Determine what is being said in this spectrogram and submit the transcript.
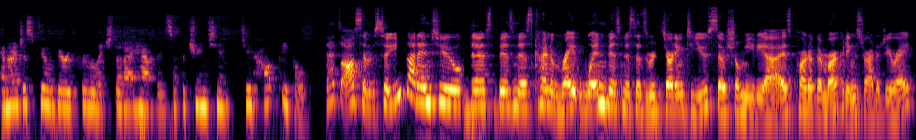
and I just feel very privileged that I have this opportunity to help people. That's awesome. So you got into this business kind of right when businesses were starting to use social media as part of their marketing strategy, right?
